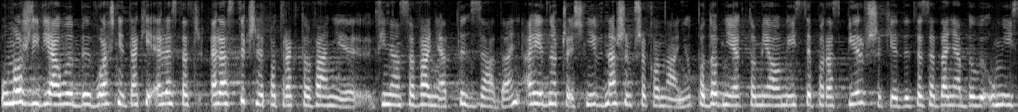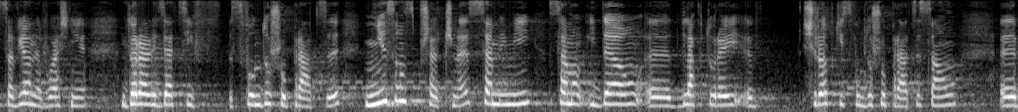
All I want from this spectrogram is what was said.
umożliwiałyby właśnie takie elastyczne potraktowanie finansowania tych zadań, a jednocześnie w naszym przekonaniu, podobnie jak to miało miejsce po raz pierwszy, kiedy te zadania były umiejscowione właśnie do realizacji z Funduszu Pracy, nie są sprzeczne z samymi, samą ideą, y, dla której y, środki z Funduszu Pracy są y,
